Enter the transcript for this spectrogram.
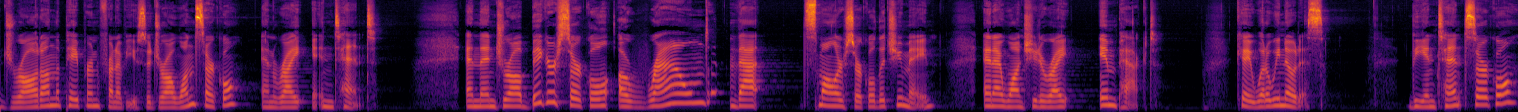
draw it on the paper in front of you. So draw one circle and write intent. And then draw a bigger circle around that smaller circle that you made. And I want you to write impact. Okay, what do we notice? The intent circle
